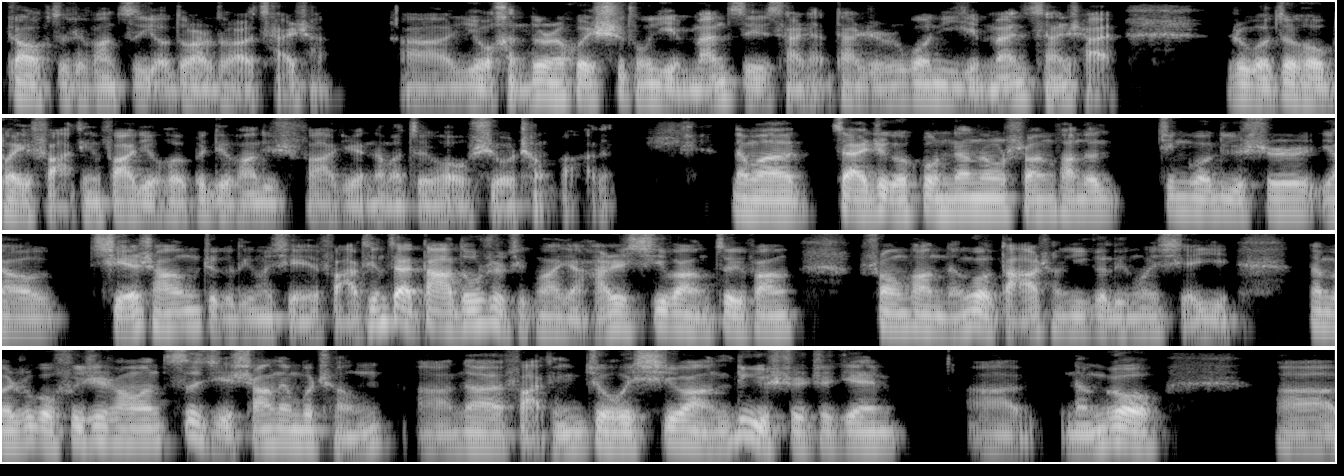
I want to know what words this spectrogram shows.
告诉对方自己有多少多少财产啊。有很多人会试图隐瞒自己财产，但是如果你隐瞒财产，如果最后被法庭发觉或被对方律师发觉，那么最后是有惩罚的。那么在这个过程当中，双方都经过律师要协商这个离婚协议。法庭在大多数情况下还是希望对方双方能够达成一个离婚协议。那么如果夫妻双方自己商量不成啊，那法庭就会希望律师之间啊能够啊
